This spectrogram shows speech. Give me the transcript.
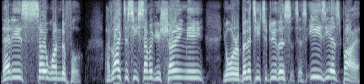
That is so wonderful. I'd like to see some of you showing me your ability to do this. It's as easy as pie.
